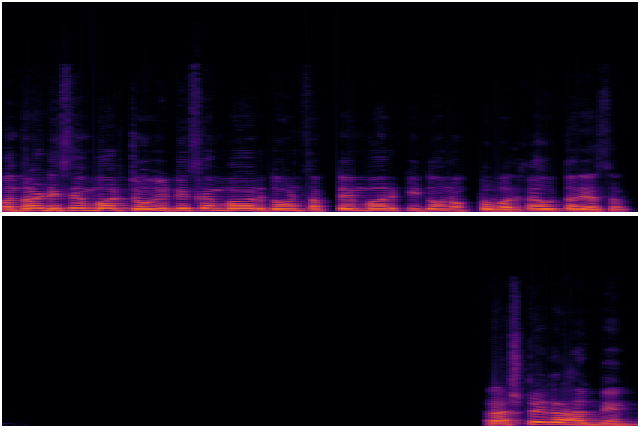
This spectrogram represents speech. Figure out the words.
पंधरा डिसेंबर चोवीस डिसेंबर दोन सप्टेंबर की दोन ऑक्टोबर? काय उत्तर आहे याचं? राष्ट्रीय ग्राहक दिन.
